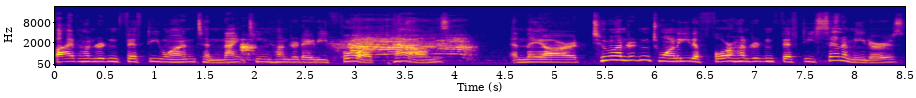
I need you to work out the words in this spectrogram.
551 to 1984 pounds, and they are 220 to 450 centimeters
